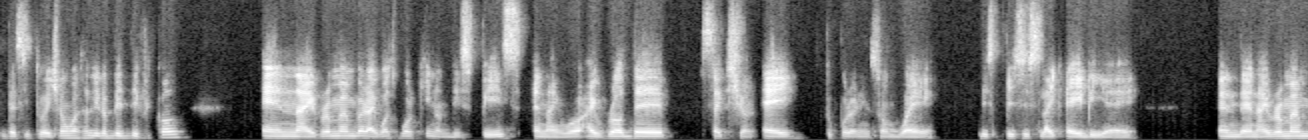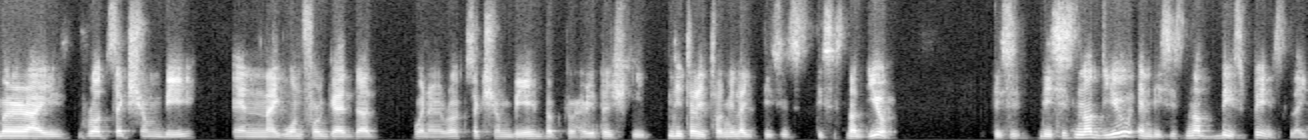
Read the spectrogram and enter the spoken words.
the situation was a little bit difficult. And i remember i was working on this piece and i, wrote I wrote the section A to put it in some way. This piece is like ABA. And then I remember I wrote section B and I won't forget that when I wrote section B, Dr. Heritage, he literally told me like, this is, this is not you. This is, this is not you and this is not this piece. Like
